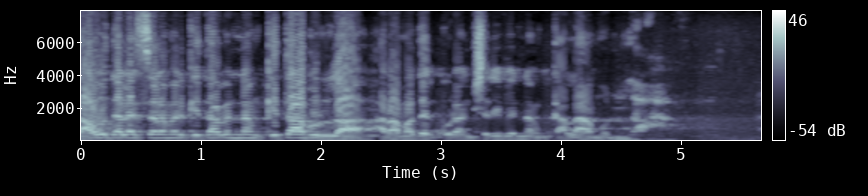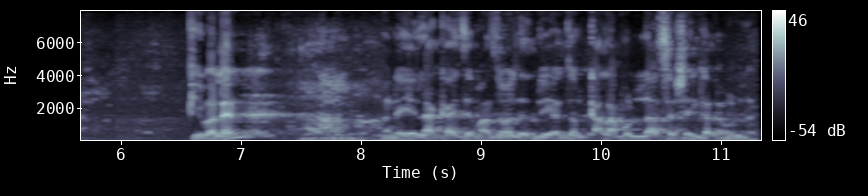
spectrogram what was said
দাউদ আলাইসাল্লামের কিতাবের নাম কিতাবুল্লাহ। আর আমাদের কোরআন শরীফের নাম কালামুল্লাহ। কি বলেন? মানে এলাকায় যে মাঝে মাঝে দুই একজন কালামুল্লাহ আছে, সেই কালামুল্লাহ।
